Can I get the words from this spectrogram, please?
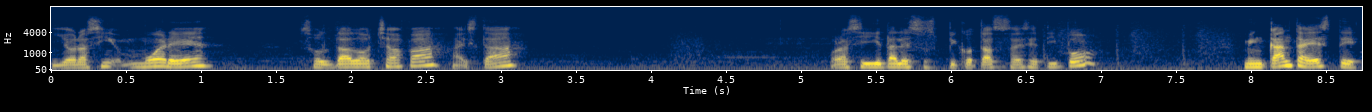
Y ahora sí, muere. Soldado chafa. Ahí está. Ahora sí, dale sus picotazos a ese tipo. Me encanta este.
